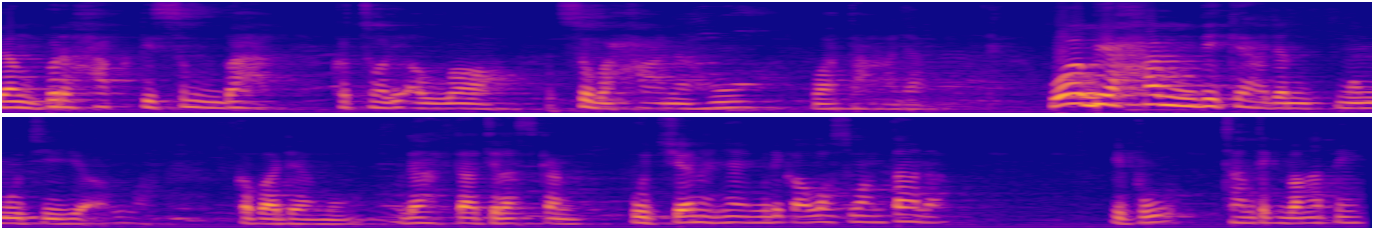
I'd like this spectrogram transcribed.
yang berhak disembah kecuali Allah Subhanahu wa taala. Wa bihamdika dan memuji ya Allah kepadamu. Udah kita jelaskan pujian hanya milik Allah taala. Ibu cantik banget nih.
